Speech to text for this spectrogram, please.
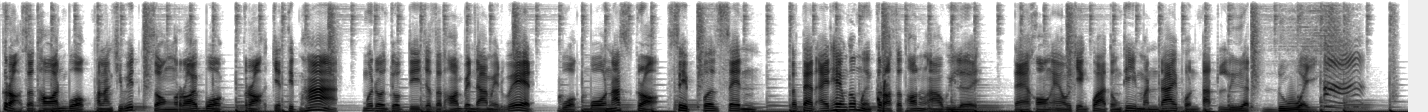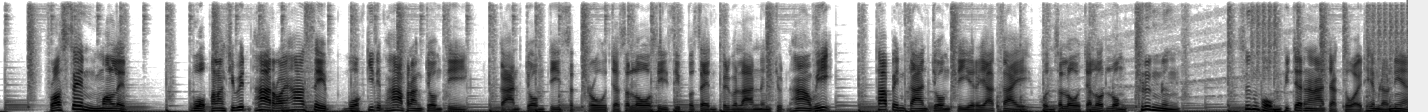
เกราะสะท้อนบวกพลังชีวิต 200 บวกเกราะ 75 เมื่อโดนโจมตีจะสะท้อนเป็นดาเมจเวท บวกโบนัสเกราะ 10%สแตทไอเทมก็เหมือนเกราะสะท้อนของ RV เลย แต่ของ L เจ๋งกว่าตรงที่มันได้ผลตัดเลือดด้วย Frozen Mallet บวกพลังชีวิต 550 บวก 25 พลังโจมตี การโจมตีศัตรูจะสโลว์40%เป็นเวลา 1.5 วิ ถ้าเป็นการโจมตีระยะไกล ผลสโลจะลดลงครึ่งหนึ่ง ซึ่งผมพิจารณาจากตัวไอเทมแล้วเนี่ย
